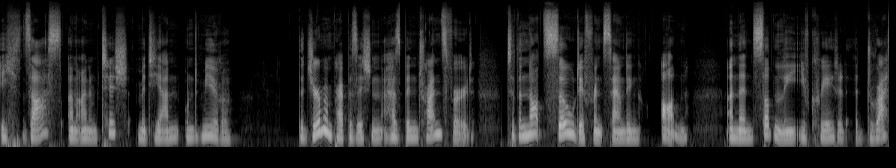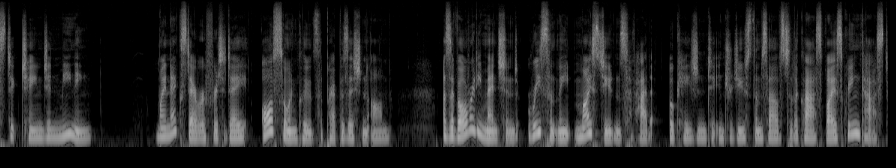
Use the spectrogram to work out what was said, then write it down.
Ich saß an einem Tisch mit Jan und Mira the German preposition has been transferred to the not so different sounding on, and then suddenly you've created a drastic change in meaning. My next error for today also includes the preposition on. As I've already mentioned, recently my students have had occasion to introduce themselves to the class via screencast.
